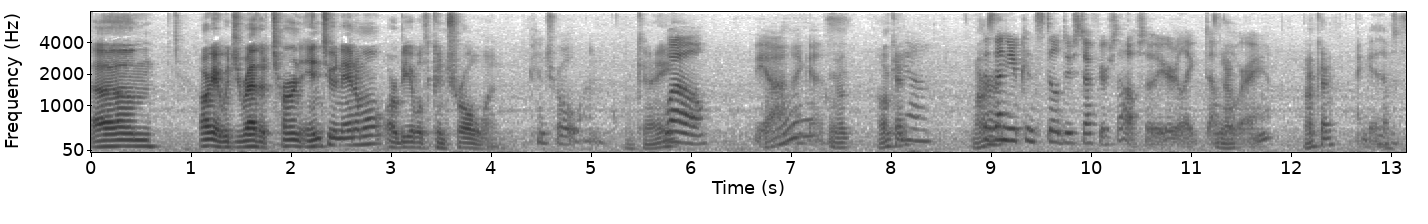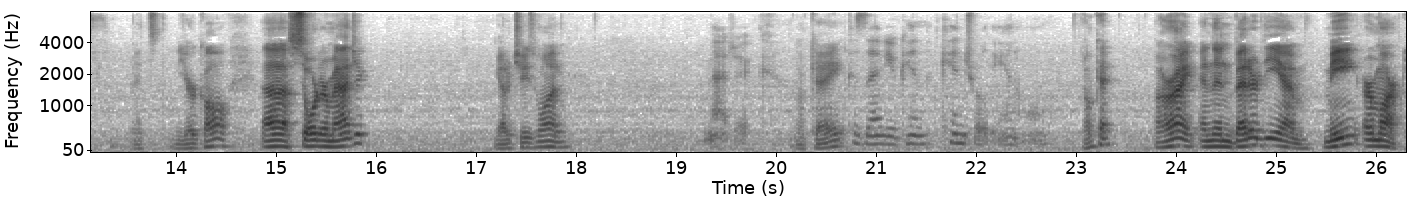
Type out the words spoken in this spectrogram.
Um, okay. Would you rather turn into an animal or be able to control one? Control one. Okay. Well, yeah, I guess. Oh, Okay. Yeah. Because right. then you can still do stuff yourself, so you're like double, Yeah. right? Okay. I guess. It's your call. Uh, sword or magic? You gotta choose one. Magic. Okay. Because then you can control the animal. Okay. All right. And then better DM, me or Mark?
